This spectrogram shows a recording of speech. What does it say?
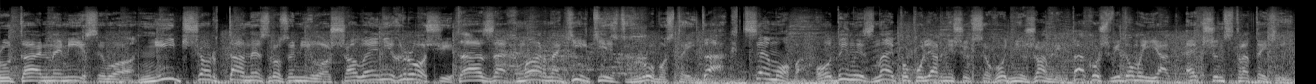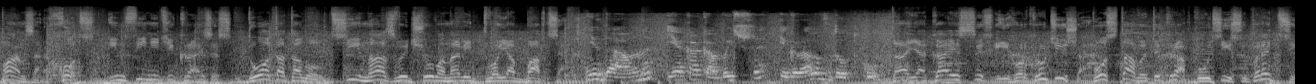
Брутальне місиво, ні чорта не зрозуміло, шалені гроші та захмарна кількість грубостей. Так, це моба. Один із найпопулярніших сьогодні жанрів. Також відомий як екшн стратегії. Panzer, Hots, Infinity Crisis, Dota та LoL. Ці назви чула навіть твоя бабця. Недавно я, как обычно, играла в дотку. Та яка із цих ігор крутіша? Поставити крапку у цій суперечці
